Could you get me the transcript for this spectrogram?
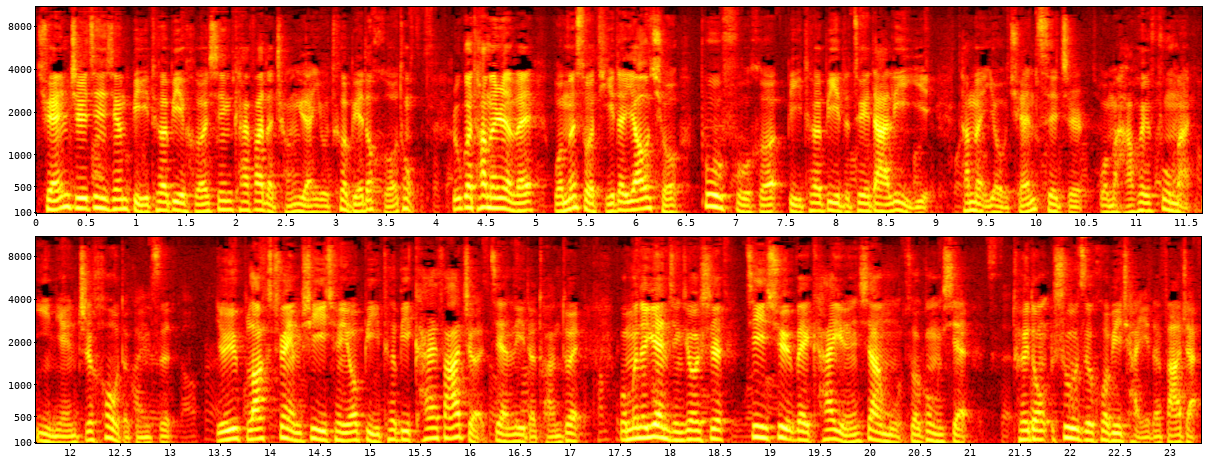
全职进行比特币核心开发的成员有特别的合同，如果他们认为我们所提的要求不符合比特币的最大利益，他们有权辞职，我们还会付满一年之后的工资。由于 Blockstream 是一群由比特币开发者建立的团队，我们的愿景就是继续为开源项目做贡献，推动数字货币产业的发展。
